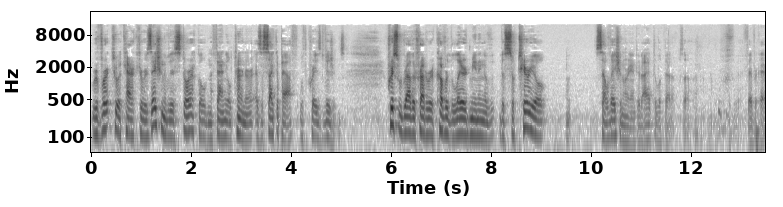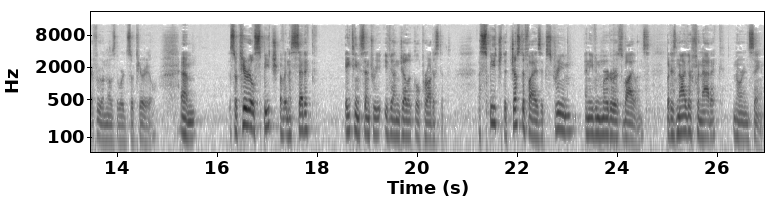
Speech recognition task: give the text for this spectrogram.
revert to a characterization of the historical Nathaniel Turner as a psychopath with crazed visions. Chris would rather try to recover the layered meaning of the soterial, salvation oriented. I had to look that up, so if ever, everyone knows the word soterial. Um, soterial speech of an ascetic 18th century evangelical Protestant, a speech that justifies extreme and even murderous violence, but is neither fanatic nor insane.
